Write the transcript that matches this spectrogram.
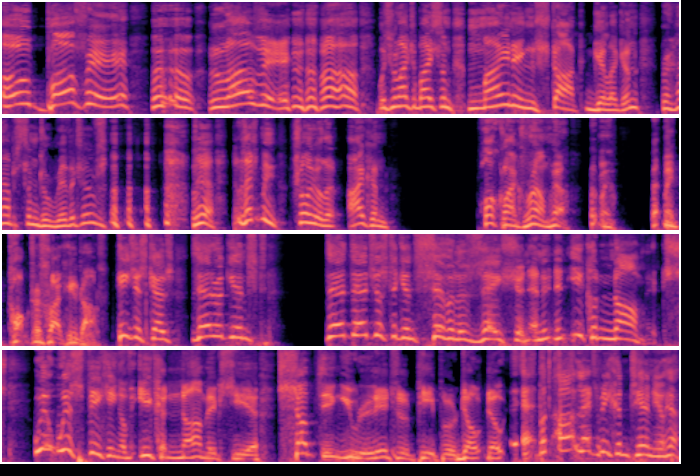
Oh, Buffy, lovey. Would you like to buy some mining stock, Gilligan? Perhaps some derivatives? yeah, let me show you that I can talk like them. Here, let me let me talk just like he does. He just goes, they're against they're, they're just against civilization and, and economics. We're, we're speaking of economics here, something you little people don't know. Uh, But uh, let me continue here.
